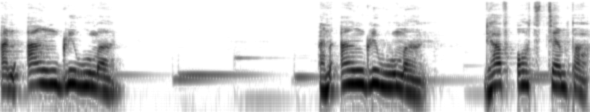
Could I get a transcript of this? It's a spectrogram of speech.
An angry woman. An angry woman. They have hot temper.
